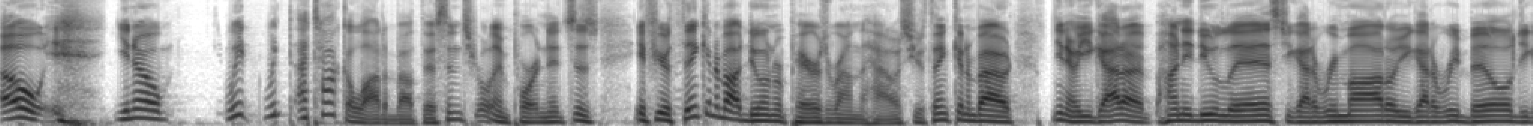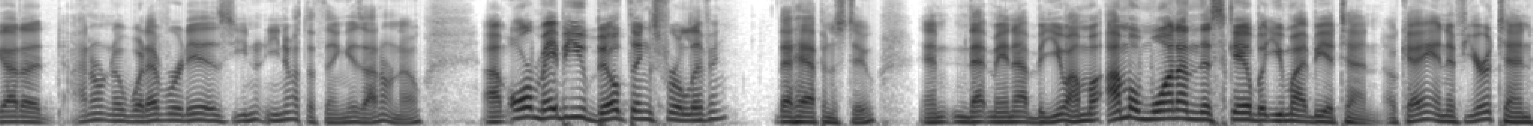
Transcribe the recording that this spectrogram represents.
oh, you know, we, we I talk a lot about this, and it's really important. It's just if you're thinking about doing repairs around the house, you're thinking about, you know, you got a honeydew list, you got to remodel, you got to rebuild, you got to, I don't know, whatever it is. You know, you know what the thing is. I don't know. Um, or maybe you build things for a living. That happens too, and that may not be you. I'm a, I'm a one on this scale, but you might be a ten. Okay, and if you're a ten,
